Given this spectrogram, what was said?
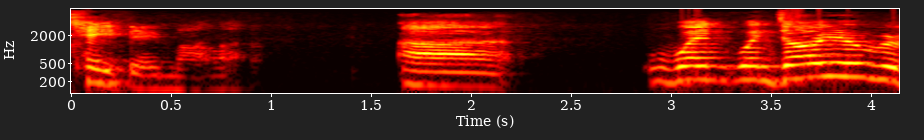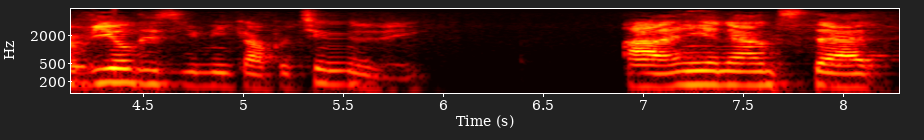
kayfabe Malo. Uh, when when Dario revealed his unique opportunity, uh, and he announced that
